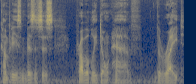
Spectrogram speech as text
companies and businesses probably don't have the right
